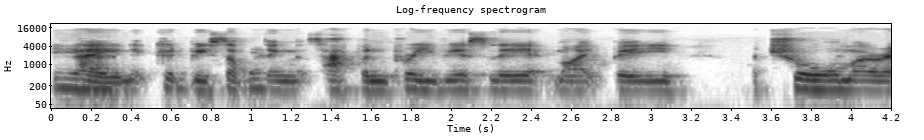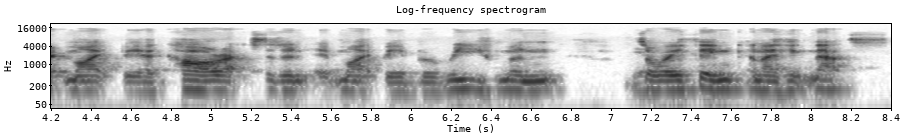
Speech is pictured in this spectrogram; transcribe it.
yeah. pain. It could be something yeah. that's happened previously. It might be a trauma. It might be a car accident. It might be a bereavement. Yeah. So I think, and I think that's,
